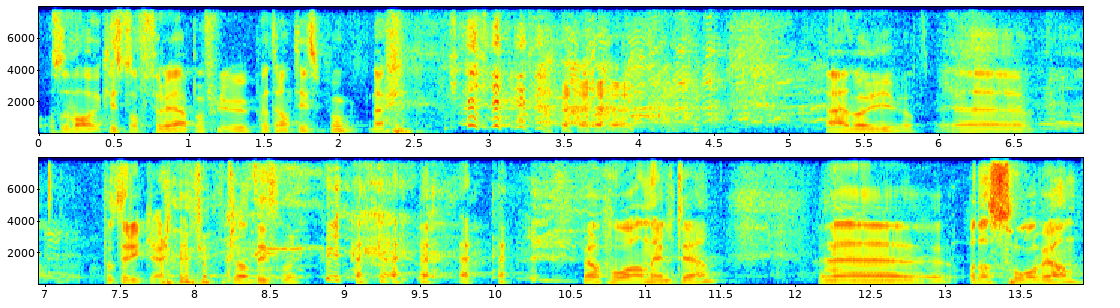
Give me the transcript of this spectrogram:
Og så var Kristoffer og jeg på Flu på et eller annet tidspunkt Nei. Nei, nå gir vi opp. Eh, på strykeren på et eller annet tidspunkt. Vi var på han hele tida. Uh, og da så vi han,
